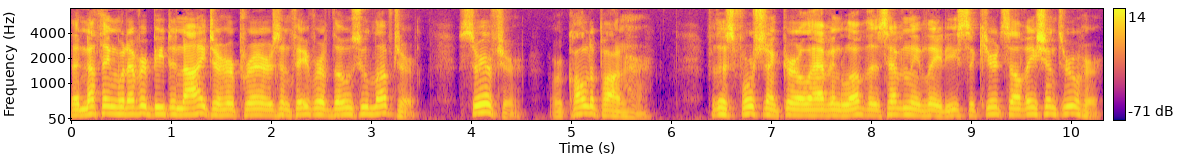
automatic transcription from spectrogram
that nothing would ever be denied to her prayers in favor of those who loved her, served her, or called upon her. For this fortunate girl, having loved this heavenly lady, secured salvation through her,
